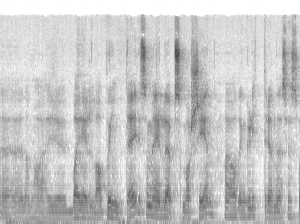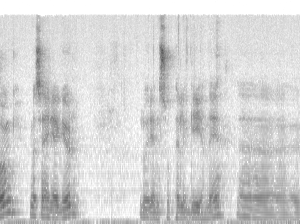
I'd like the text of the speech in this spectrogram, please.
Eh, De har Barella på Inter, som er en løpsmaskin. Har hatt en glitrende sesong med seriegull. Lorenzo Pellegrini. eh,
